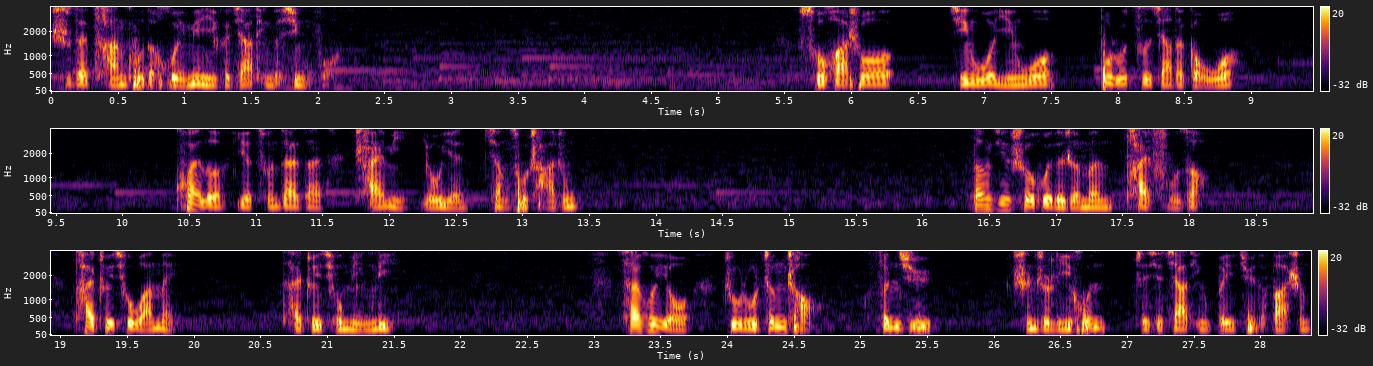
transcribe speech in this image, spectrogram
是在残酷的毁灭一个家庭的幸福。俗话说：“金窝银窝不如自家的狗窝。”快乐也存在在柴米油盐酱醋茶中。当今社会的人们太浮躁，太追求完美，太追求名利，才会有诸如争吵、分居，甚至离婚这些家庭悲剧的发生。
